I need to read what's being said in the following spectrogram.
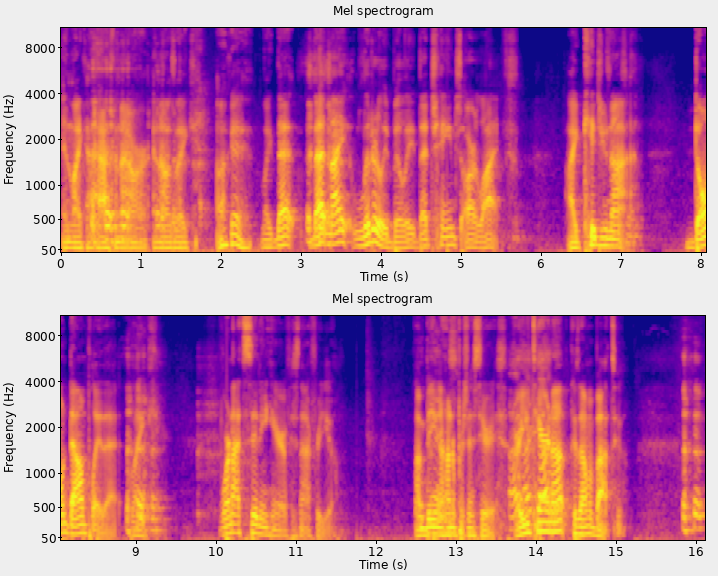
in like a half an hour, and I was like, okay, like that that night, literally, Billy, that changed our lives. I kid you not. Don't downplay that. Like, we're not sitting here if it's not for you. I'm being Okay. hundred percent serious. I- Are you tearing up? Because I'm about to.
